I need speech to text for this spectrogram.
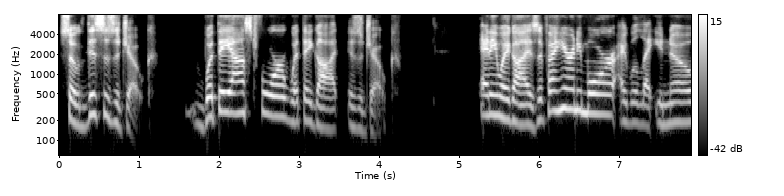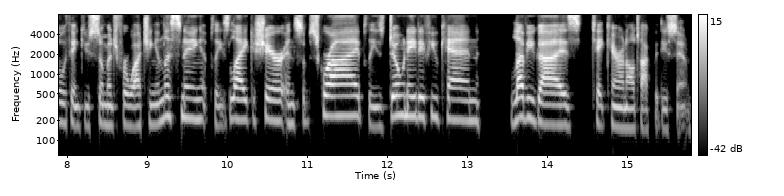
So this is a joke. What they asked for, what they got is a joke. Anyway, guys, if I hear any more, I will let you know. Thank you so much for watching and listening. Please like, share, and subscribe. Please donate if you can. Love you guys. Take care, and I'll talk with you soon.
